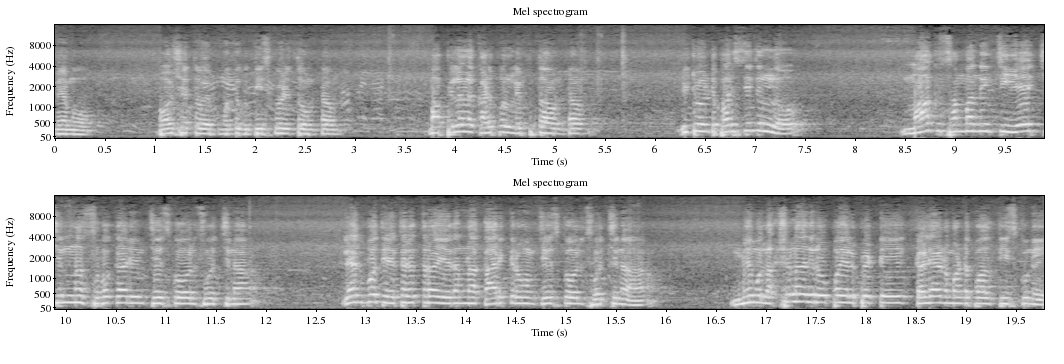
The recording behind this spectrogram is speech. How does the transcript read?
మేము భవిష్యత్తు వైపు ముందుకు తీసుకువెళ్తూ ఉంటాం. మా పిల్లల కడుపులు నింపుతూ ఉంటాం. ఇటువంటి పరిస్థితుల్లో మాకు సంబంధించి ఏ చిన్న శుభకార్యం చేసుకోవాల్సి వచ్చినా లేకపోతే ఇతరత్ర ఏదన్నా కార్యక్రమం చేసుకోవాల్సి వచ్చినా మేము లక్షలాది రూపాయలు పెట్టి కళ్యాణ మండపాలు తీసుకుని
